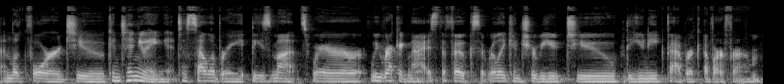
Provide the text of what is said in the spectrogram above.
and look forward to continuing to celebrate these months where we recognize the folks that really contribute to the unique fabric of our firm.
